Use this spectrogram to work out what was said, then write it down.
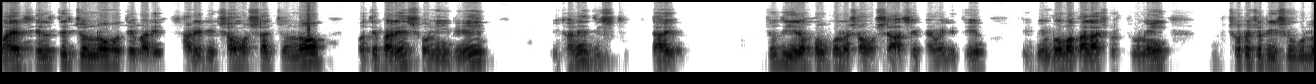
মায়ের হেলথের জন্য হতে পারে, শারীরিক সমস্যার জন্য হতে পারে, শনির এই এখানে দৃষ্টি। তাই যদি এরকম কোনো সমস্যা আসে ফ্যামিলিতে দেখবেন বোবা কালা শত্রু নেই, ছোট ছোট ইস্যুগুলো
